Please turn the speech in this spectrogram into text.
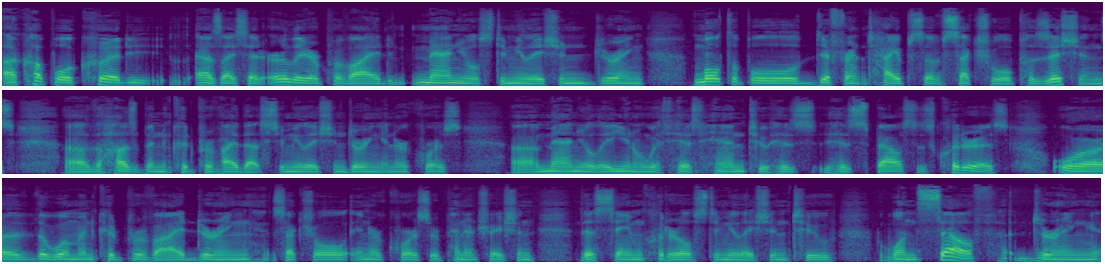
a couple could, as I said earlier, provide manual stimulation during multiple different types of sexual positions. Uh, the husband could provide that stimulation during intercourse uh, manually, you know, with his hand to his, his spouse's clitoris, or the woman could provide during sexual intercourse or penetration this same clitoral stimulation to oneself during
